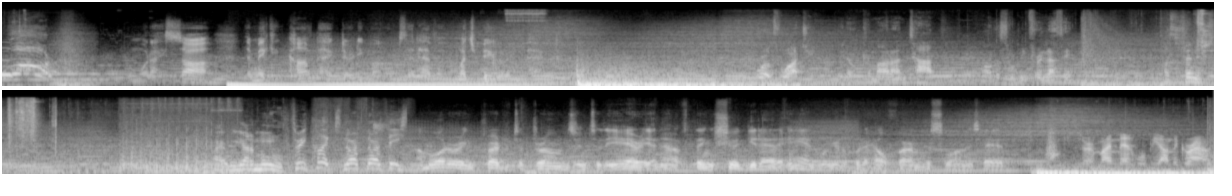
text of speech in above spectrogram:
This war! From what I saw, they're making compact dirty bombs that have a much bigger impact. The world's watching. We don't come out on top. All this will be for nothing. Let's finish this. All right, we gotta move. Three clicks, north northeast. I'm ordering Predator drones into the area. Now, if things should get out of hand, we're going to put a Hellfire missile on his head. Sir, my men will be on the ground.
